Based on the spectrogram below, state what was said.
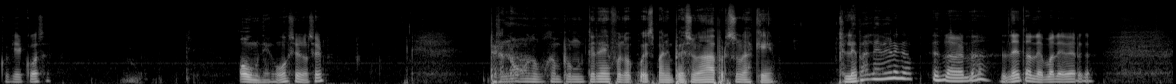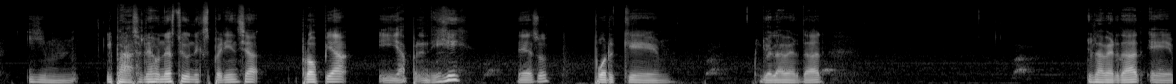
cualquier cosa. O un negocio, no sé. Pero no, lo buscan por un teléfono, pues, para impresionar a personas que, que le vale verga, es la verdad, neta le vale verga. Y, y para serles honesto, y una experiencia propia y aprendí eso, porque yo la verdad, yo la verdad, eh,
